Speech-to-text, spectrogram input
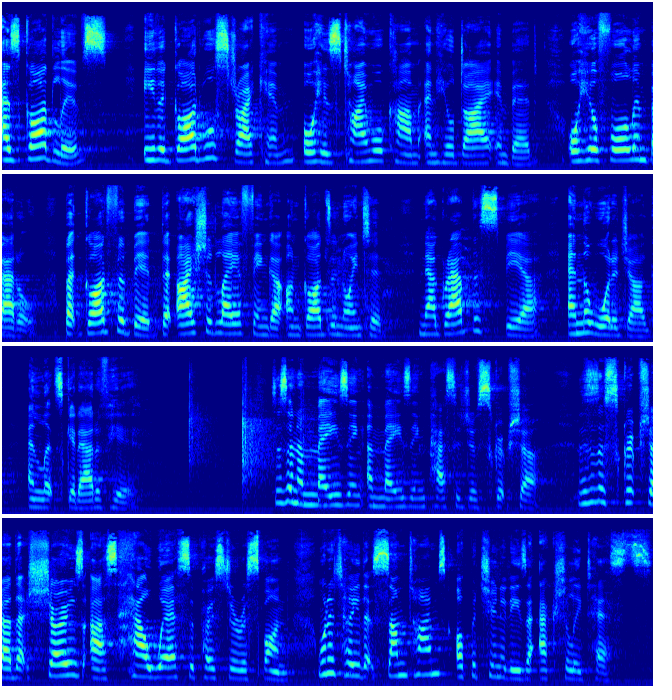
As God lives, either God will strike him, or his time will come and he'll die in bed, or he'll fall in battle. But God forbid that I should lay a finger on God's anointed. Now grab the spear and the water jug and let's get out of here. This is an amazing, amazing passage of scripture. This is a scripture that shows us how we're supposed to respond. I want to tell you that sometimes opportunities are actually tests.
